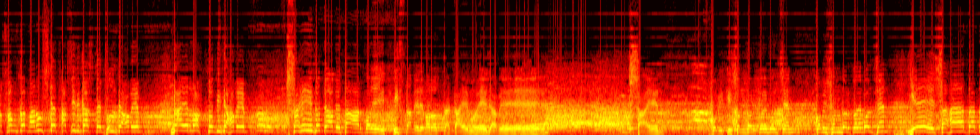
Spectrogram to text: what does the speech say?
অসংখ্য মানুষকে ফাঁসির কাছতে ঝুলতে হবে, গায়ের রক্ত দিতে হবে, শহীদ হতে হবে, তারপরে ইসলামের এমারতটা কায়েম হয়ে যাবে। শায়ের কবি কি সুন্দর করে বলছেন? কবি সুন্দর করে বলছেন শাহাদাত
